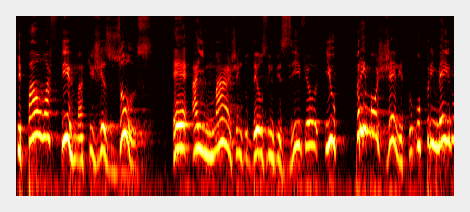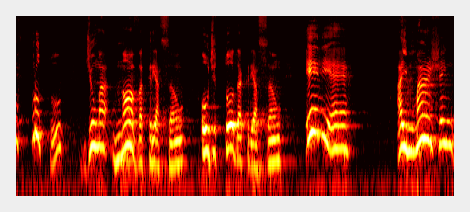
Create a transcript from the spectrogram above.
E Paulo afirma que Jesus é a imagem do Deus invisível e o primogênito, o primeiro fruto de uma nova criação, ou de toda a criação. Ele é a imagem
